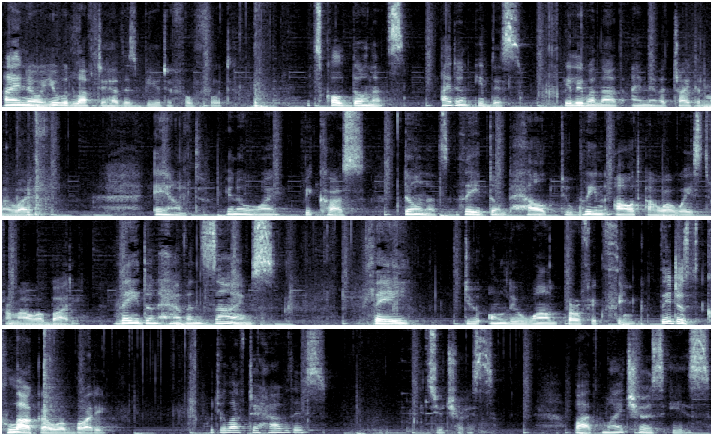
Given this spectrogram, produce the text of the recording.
I know you would love to have this beautiful food. It's called donuts. I don't eat this. Believe it or not, I never tried in my life. And you know why? Because donuts, they don't help to clean out our waste from our body. They don't have enzymes. They do only one perfect thing. They just clog our body. Would you like to have this? It's your choice. But my choice is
